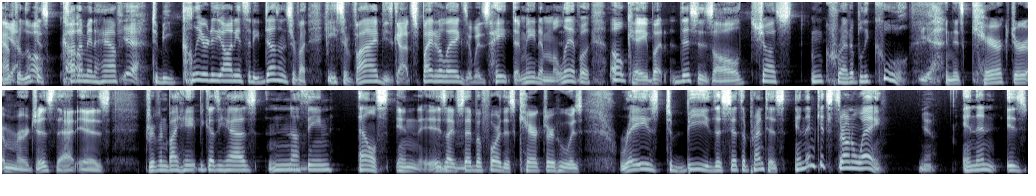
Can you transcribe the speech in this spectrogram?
after Yeah. Lucas Oh, cut oh, him in half yeah. to be clear to the audience that he doesn't survive. He survived. He's got spider legs. It was hate that made him live. Okay, but this is all just incredibly cool. Yeah. And this character emerges that is driven by hate because he has nothing else. In as I've said before, this character who was raised to be the Sith apprentice and then gets thrown away yeah. And then is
